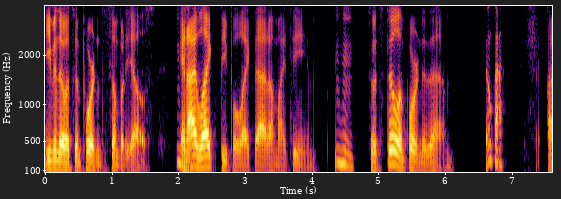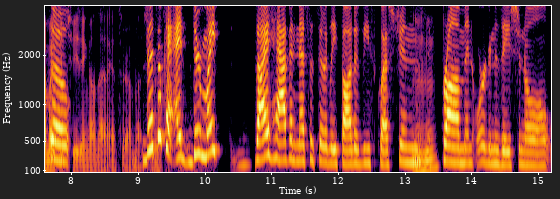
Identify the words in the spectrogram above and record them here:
even though it's important to somebody else. Mm-hmm. And I like people like that on my team. Mm-hmm. So it's still important to them. Okay. I might so, be cheating on that answer. I'm not that's sure. okay. I, there might, I haven't necessarily thought of these questions mm-hmm. from an organizational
